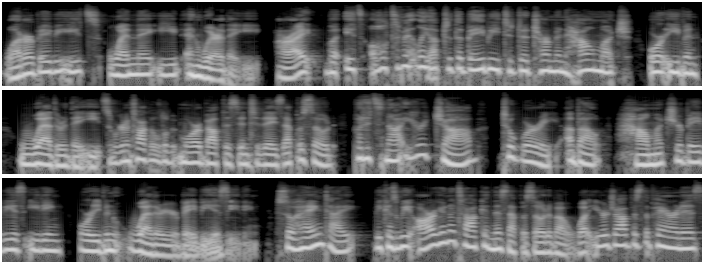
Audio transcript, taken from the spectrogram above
what our baby eats, when they eat, and where they eat. All right. But it's ultimately up to the baby to determine how much or even whether they eat. So we're going to talk a little bit more about this in today's episode, but it's not your job to worry about how much your baby is eating or even whether your baby is eating. So hang tight because we are going to talk in this episode about what your job as the parent is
